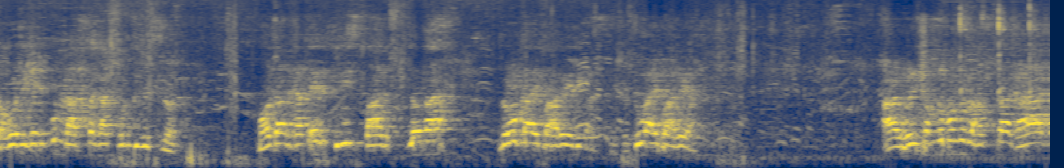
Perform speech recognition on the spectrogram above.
তখন এখানে কোন রাস্তাঘাট কোন কিছু ছিল না। মদার ঘাটের ব্রিজ পার ছিল না, নৌকায় পার হয়ে আসছে ডুয়ায় পার আর ওই সংখ্যপূর্ণ রাস্তাঘাট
